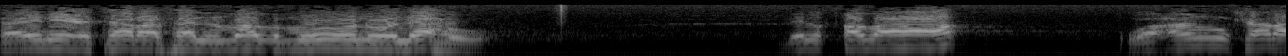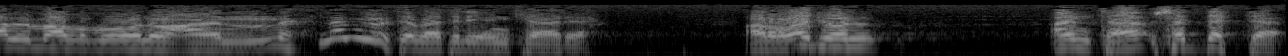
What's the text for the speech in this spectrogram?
فإن اعترف المضمون له بالقضاء وأنكر المضمون عنه لم يلتفت لإنكاره. الرجل أنت سددت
